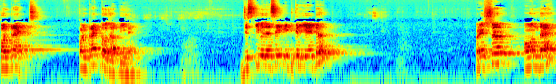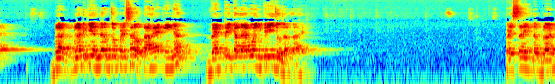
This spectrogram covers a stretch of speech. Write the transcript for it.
contract contract हो जाती है। जिसकी वजह से it create pressure on the blood blood के अंदर जो प्रेशर होता है इन वेंट्रिकल है, वो इंक्रीज हो जाता है। Pressure in the blood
